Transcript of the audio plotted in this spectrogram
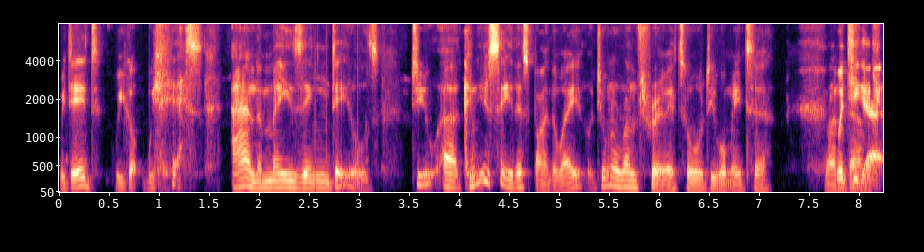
We did. We got we, yes, and amazing deals. Do you? Uh, can you see this, by the way? Do you want to run through it, or do you want me to? What you got?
